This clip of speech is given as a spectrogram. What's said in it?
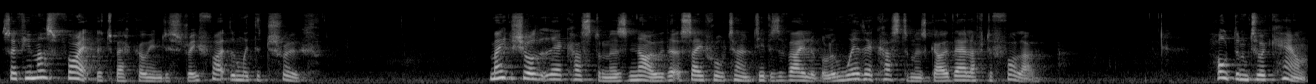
So if you must fight the tobacco industry, fight them with the truth. Make sure that their customers know that a safer alternative is available and where their customers go, they'll have to follow. Hold them to account.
